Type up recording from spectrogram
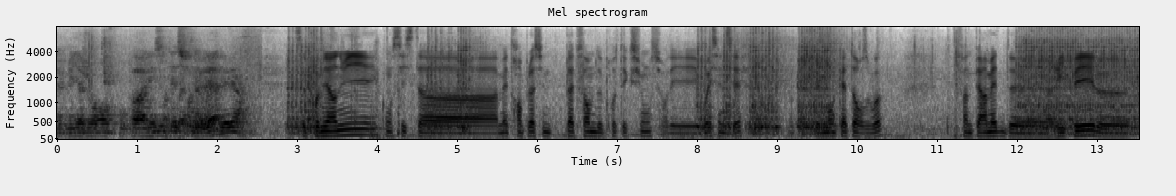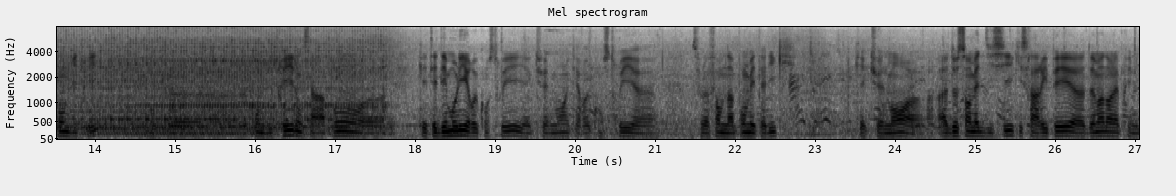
le grillage orange pour pas aller sur le verre. Cette première nuit consiste à mettre en place une plateforme de protection sur les voies SNCF, donc actuellement 14 voies, afin de permettre de riper le pont de Vitry. Donc, euh, le pont de Vitry, donc c'est un pont euh, qui a été démoli et reconstruit et actuellement a été reconstruit euh, sous la forme d'un pont métallique qui est actuellement euh, à 200 mètres d'ici qui sera ripé euh, demain dans l'après-midi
